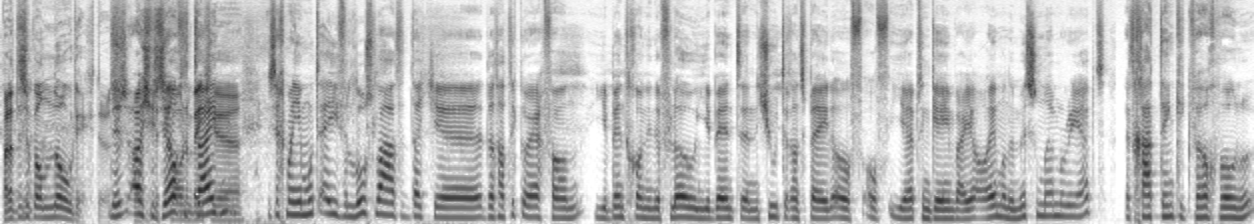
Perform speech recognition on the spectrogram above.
Maar dat is ook wel nodig dus. Dus als je zelf de een tijd beetje- Zeg maar, je moet even loslaten dat je, dat had ik heel erg van, je bent gewoon in de flow, je bent een shooter aan het spelen of, of je hebt een game waar je al helemaal de muscle memory hebt. Het gaat denk ik wel gewoon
